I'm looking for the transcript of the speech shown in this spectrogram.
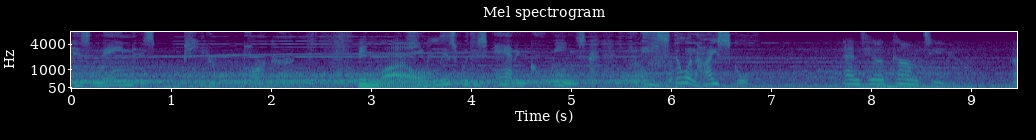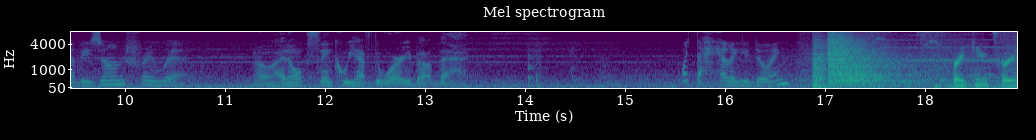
His name is Peter Parker. Meanwhile, He lives with his aunt in Queens. He's still in high school. And he'll come to you of his own free will. No, I don't think we have to worry about that. What the hell are you doing? breaking free.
